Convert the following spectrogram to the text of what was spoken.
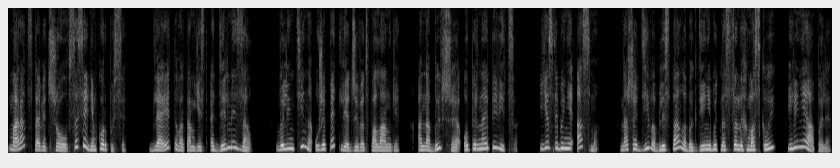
Марат ставит шоу в соседнем корпусе. Для этого там есть отдельный зал. Валентина уже пять лет живет в Паланге, она бывшая оперная певица. Если бы не астма, наша дива блистала бы где-нибудь на сценах Москвы или Неаполя.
